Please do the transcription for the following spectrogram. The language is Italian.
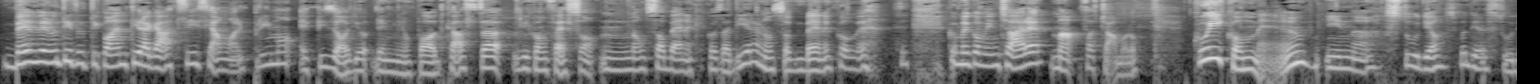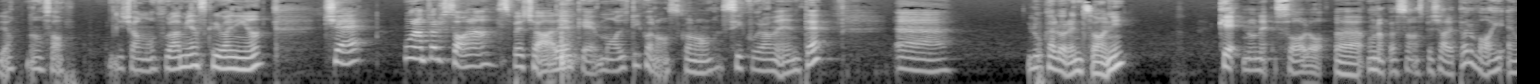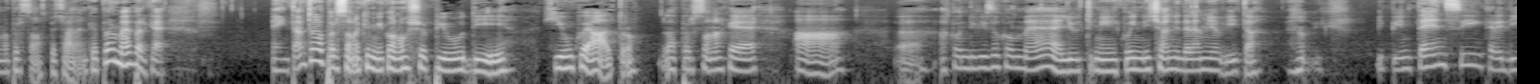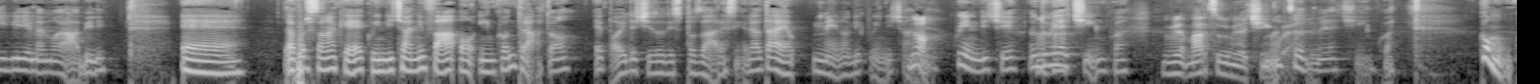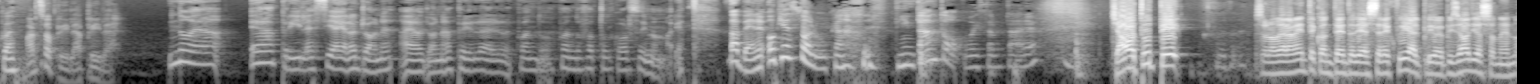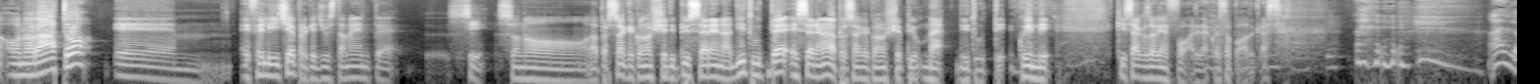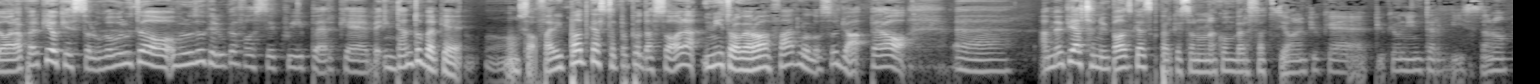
Benvenuti tutti quanti ragazzi, siamo al primo episodio del mio podcast. Vi confesso, mm, non so bene che cosa dire, non so bene come, come cominciare, ma facciamolo. Qui con me, in studio, si può dire studio? Non so, diciamo sulla mia scrivania, c'è una persona speciale che molti conoscono sicuramente, eh, Luca Lorenzoni che non è solo eh, una persona speciale per voi, è una persona speciale anche per me perché è intanto la persona che mi conosce più di chiunque altro, la persona che ha, eh, ha condiviso con me gli ultimi 15 anni della mia vita, i più intensi, incredibili e memorabili. È la persona che 15 anni fa ho incontrato e poi deciso di sposare. Sì, in realtà è meno di 15 anni. No. 15? Nel Ah. 2005. Duemila- Marzo 2005. Marzo del 2005. Comunque, Marzo aprile, aprile. no, era, era aprile, sì, hai ragione, hai ragione, aprile il- quando, quando ho fatto il corso di memoria. Va bene, ho chiesto a Luca. Intanto vuoi salutare? Ciao a tutti! Sono veramente contento di essere qui al primo episodio, sono onorato e, e felice perché giustamente sì, sono la persona che conosce di più Serena di tutte e Serena è la persona che conosce più me di tutti. Quindi chissà cosa viene fuori da questo podcast. allora, perché ho chiesto a Luca? Ho voluto, ho voluto che Luca fosse qui perché, beh, intanto perché, non so, fare i podcast proprio da sola, mi troverò a farlo, lo so già, però eh, a me piacciono i podcast perché sono una conversazione più che, più che un'intervista, no?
